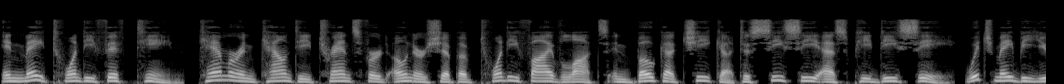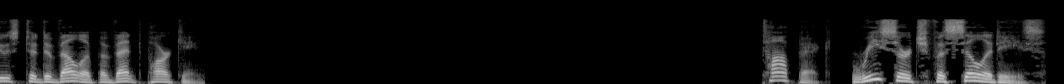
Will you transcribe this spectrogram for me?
In May 2015, Cameron County transferred ownership of 25 lots in Boca Chica to CCSPDC, which may be used to develop event parking. Research facilities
